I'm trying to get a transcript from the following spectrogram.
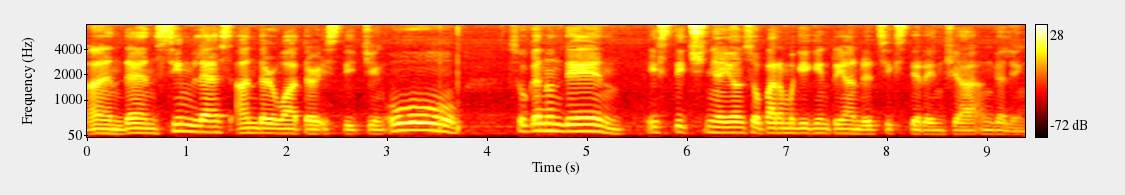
And then, seamless underwater stitching. Oh! So, ganun din. I-stitch niya yon So, para magiging 360 rin siya. Ang galing.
